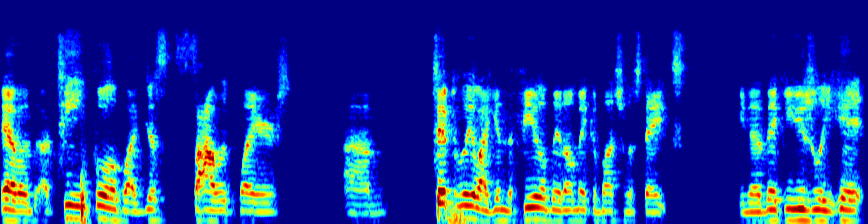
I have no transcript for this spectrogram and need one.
They have a, a team full of like just solid players. Um, typically, like in the field, they don't make a bunch of mistakes. You know, they can usually hit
